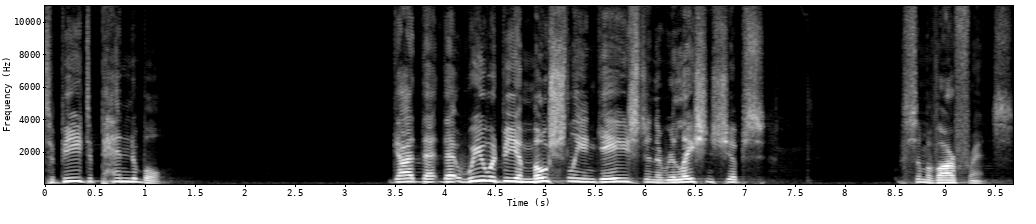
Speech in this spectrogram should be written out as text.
to be dependable. God, that, that we would be emotionally engaged in the relationships with some of our friends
